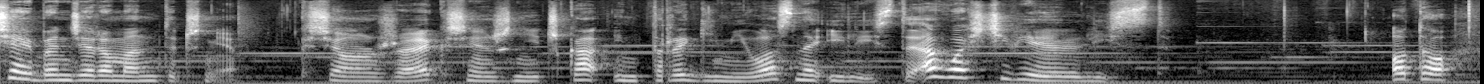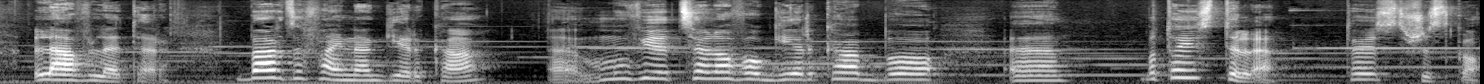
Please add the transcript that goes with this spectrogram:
Dzisiaj będzie romantycznie. Książę, księżniczka, intrygi miłosne i listy, a właściwie list. Oto Love Letter. Bardzo fajna gierka. E, Mówię celowo gierka, bo, e, bo to jest tyle. To jest wszystko.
